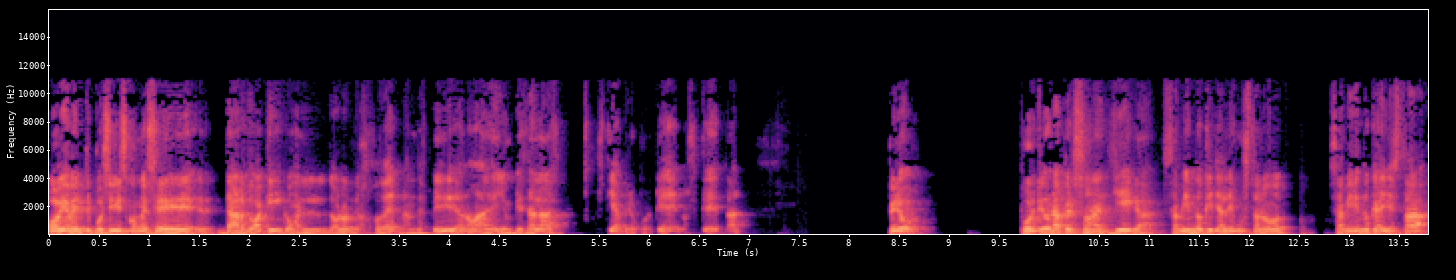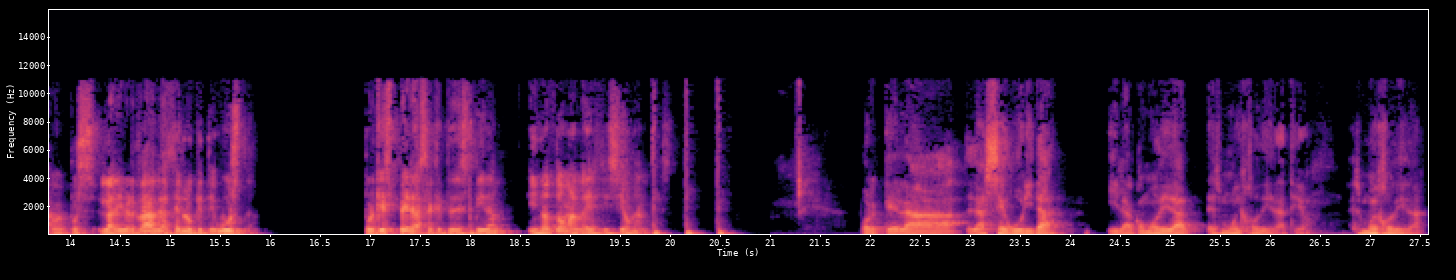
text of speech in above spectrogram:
Obviamente, pues sigues con ese dardo aquí, con el dolor de joder, me han despedido, ¿no? Ahí empiezan las, hostia, pero ¿por qué? No sé qué, tal. Pero, ¿por qué una persona llega sabiendo que ya le gusta lo otro? Sabiendo que ahí está, pues, la libertad de hacer lo que te gusta. ¿Por qué esperas a que te despidan y no tomas la decisión antes? Porque la, la seguridad y la comodidad es muy jodida, tío. Es muy jodida.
